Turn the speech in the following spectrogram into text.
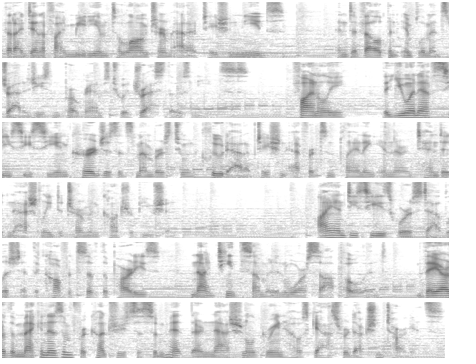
that identify medium to long term adaptation needs and develop and implement strategies and programs to address those needs. Finally, the UNFCCC encourages its members to include adaptation efforts and planning in their intended nationally determined contribution. INDCs were established at the Conference of the Parties 19th Summit in Warsaw, Poland. They are the mechanism for countries to submit their national greenhouse gas reduction targets.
